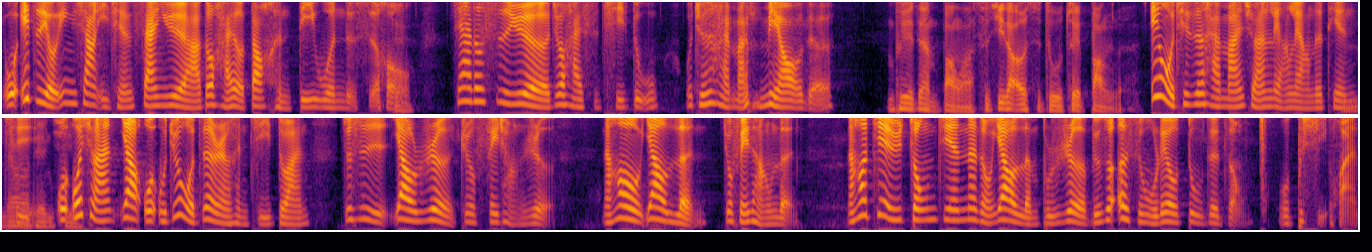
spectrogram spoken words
我一直有印象，以前三月啊，都还有到很低温的时候，现在都四月了，就还十七度，我觉得还蛮妙的。你不觉得这很棒吗？十七到二十度最棒了。因为我其实还蛮喜欢凉凉的天气，嗯、我我喜欢要我我觉得我这个人很极端，就是要热就非常热，然后要冷就非常冷。然后介于中间那种要冷不热，比如说二十五六度这种，我不喜欢。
